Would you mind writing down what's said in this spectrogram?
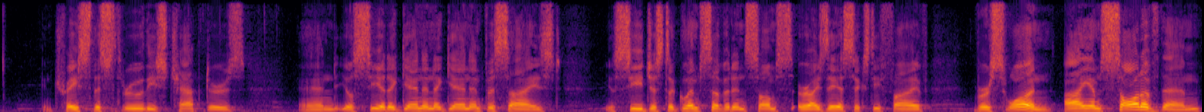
You can trace this through these chapters, and you'll see it again and again emphasized. You'll see just a glimpse of it in Psalm or Isaiah 65, verse 1. I am sought of them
